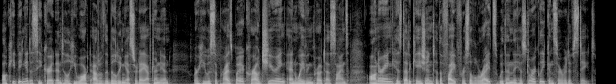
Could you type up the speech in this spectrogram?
while keeping it a secret until he walked out of the building yesterday afternoon, where he was surprised by a crowd cheering and waving protest signs, honoring his dedication to the fight for civil rights within the historically conservative state.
